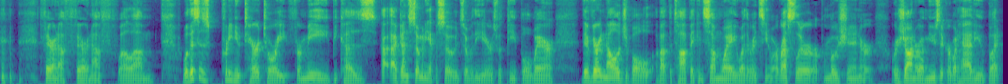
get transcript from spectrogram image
fair enough. Fair enough. Well, um, well, this is pretty new territory for me because I- I've done so many episodes over the years with people where they're very knowledgeable about the topic in some way, whether it's you know a wrestler or promotion or or genre of music or what have you. But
